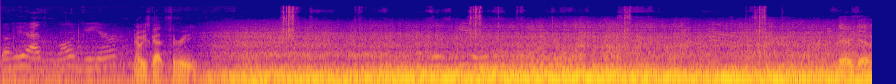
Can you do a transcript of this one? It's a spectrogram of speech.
So he has one gear. Now he's got three. There he goes.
